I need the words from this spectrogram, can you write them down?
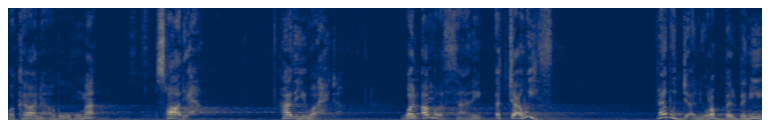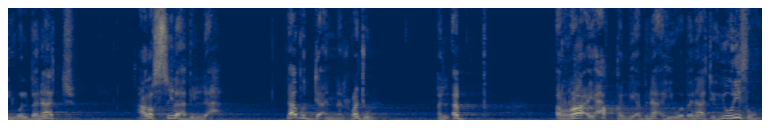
وكان أبوهما صالحا. هذه واحدة. والأمر الثاني التعويذ. لا بد أن يربى البنين والبنات على الصلة بالله. لا بد أن الرجل الأب الراعي حقا لأبنائه وبناته يورثهم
